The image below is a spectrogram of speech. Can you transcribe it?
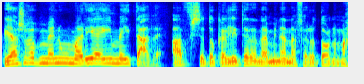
Γεια σου, αγαπημένη μου Μαρία, είμαι η Τάδε. Άφησε το καλύτερα να μην αναφέρω το όνομα.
